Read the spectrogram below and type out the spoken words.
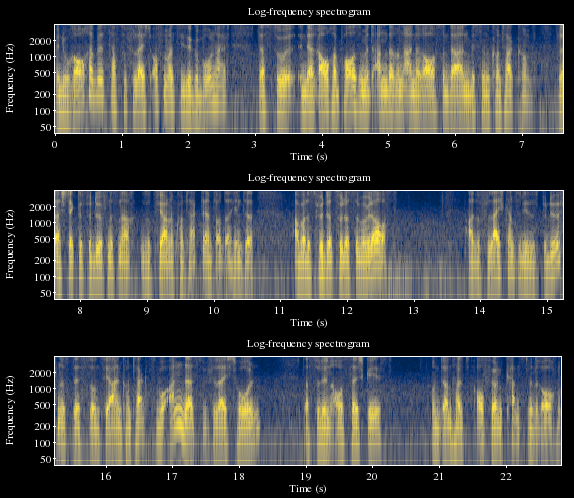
Wenn du Raucher bist, hast du vielleicht oftmals diese Gewohnheit, dass du in der Raucherpause mit anderen eine rauchst und da ein bisschen in Kontakt kommst. Vielleicht steckt das Bedürfnis nach sozialem Kontakt einfach dahinter. Aber das führt dazu, dass du immer wieder rauchst. Also vielleicht kannst du dieses Bedürfnis des sozialen Kontakts woanders vielleicht holen, dass du den Austausch gehst und dann halt aufhören kannst mit Rauchen.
